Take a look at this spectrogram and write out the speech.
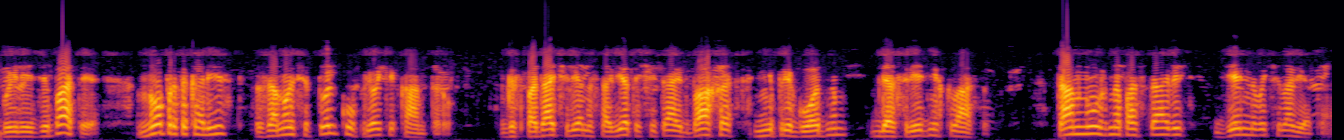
были и дебаты, но протоколист заносит только упреки Кантору. Господа члены Совета считают Баха непригодным для средних классов. Там нужно поставить дельного человека.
